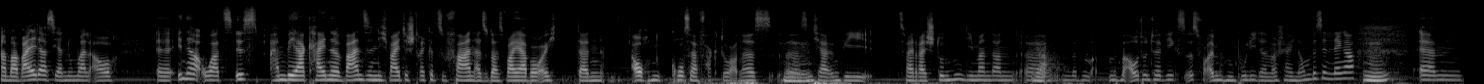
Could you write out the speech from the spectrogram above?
Aber weil das ja nun mal auch äh, innerorts ist, haben wir ja keine wahnsinnig weite Strecke zu fahren. Also das war ja bei euch dann auch ein großer Faktor. Ne? Das äh, Mhm. sind ja irgendwie zwei, drei Stunden, die man dann äh, Ja. mit, dem, mit dem Auto unterwegs ist. Vor allem mit dem Bulli dann wahrscheinlich noch ein bisschen länger. Mhm. Ähm,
